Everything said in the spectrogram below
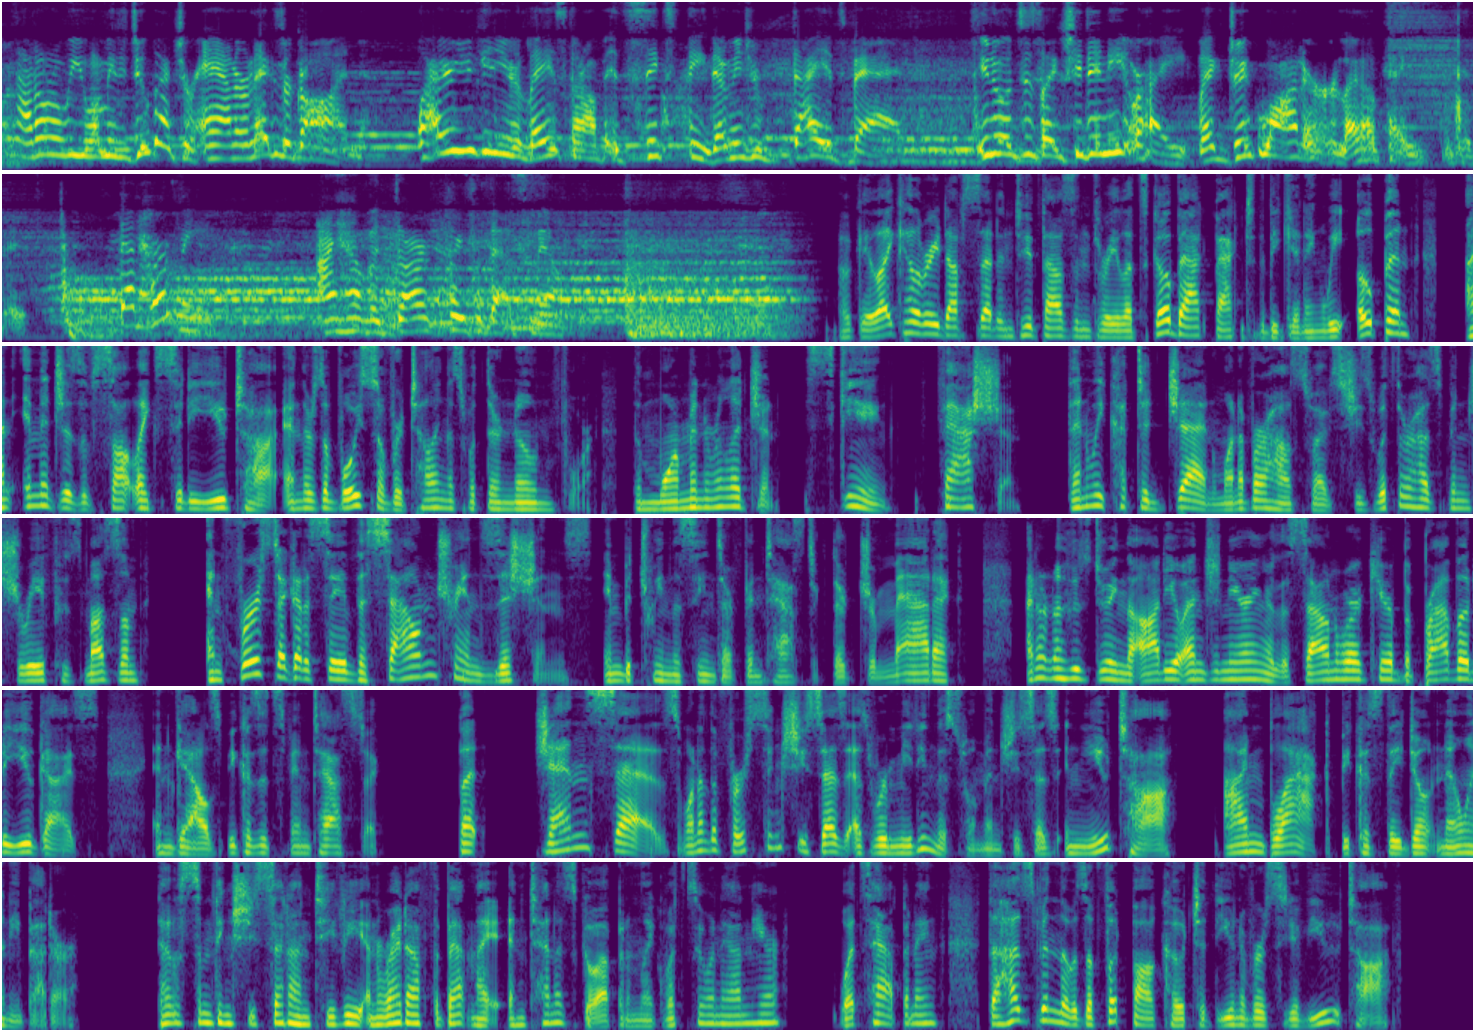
I don't know what you want me to do about your aunt. Her legs are gone. Why are you getting your legs cut off at 60? That means your diet's bad. You know, it's just like she didn't eat right. Like, drink water. Like, okay, we get it. That hurt me. I have a dark place with that smell. Okay, like Hilary Duff said in 2003, let's go back back to the beginning. We open on images of Salt Lake City, Utah, and there's a voiceover telling us what they're known for. The Mormon religion, skiing, fashion. Then we cut to Jen, one of our housewives. She's with her husband, Sharrieff, who's Muslim. And first, I gotta say, the sound transitions in between the scenes are fantastic. They're dramatic. I don't know who's doing the audio engineering or the sound work here, but bravo to you guys and gals because it's fantastic. But Jen says, one of the first things she says as we're meeting this woman, she says, in Utah, I'm black because they don't know any better. That was something she said on TV. And right off the bat, my antennas go up and I'm like, what's going on here? What's happening? The husband that was a football coach at the University of Utah.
